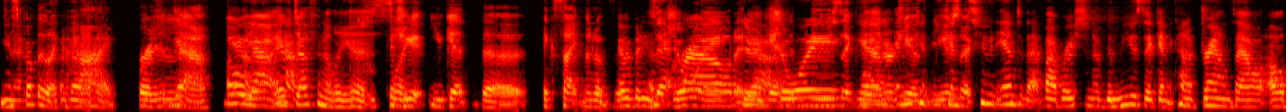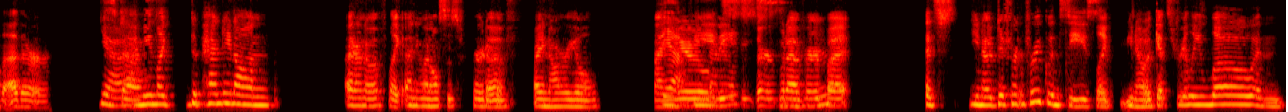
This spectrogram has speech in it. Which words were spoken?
you It's know probably like a of that- high for it. Mhm. Yeah. Oh Yeah, yeah, yeah. it definitely is. Because Like, you, you get the excitement of the, Everybody's the joy. crowd and Yeah. you get Joy. the music, Yeah. Well, and- energy and you of can the you can tune into that vibration of the music, and it kind of drowns out all the other. Yeah, I mean, like depending on, I don't know if like anyone else has heard of binaural Yeah. Binaural beats, beats. or whatever, Mhm. but it's you know different frequencies. Like you know, it gets really low, and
